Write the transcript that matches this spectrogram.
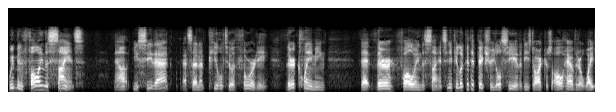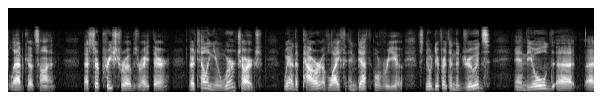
We've been following the science. Now, you see that? That's an appeal to authority. They're claiming that they're following the science. And if you look at the picture, you'll see that these doctors all have their white lab coats on. That's their priest robes right there. They're telling you, we're in charge. We have the power of life and death over you. It's no different than the Druids and the old uh, uh,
